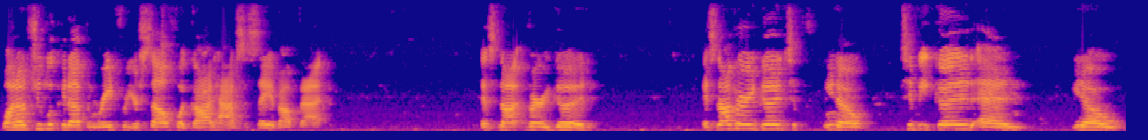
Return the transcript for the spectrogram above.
Why don't you look it up and read for yourself what God has to say about that? It's not very good. It's not very good to, you know, to be good and, you know,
